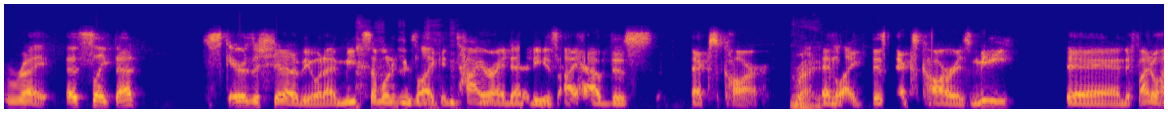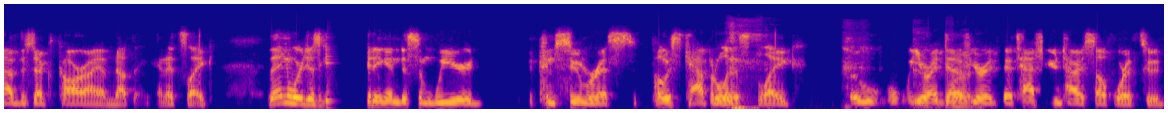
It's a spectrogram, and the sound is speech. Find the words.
Right. It's like that scares the shit out of me when i meet someone whose like entire identity is i have this x car. Right. And like this x car is me and if i don't have this x car i am nothing. And it's like then we're just getting into some weird consumerist, post-capitalist, like you're identifying, right. you're attaching your entire self-worth to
